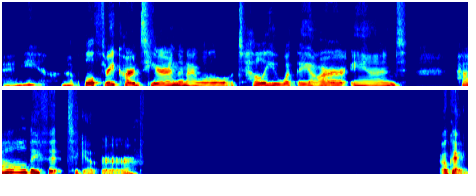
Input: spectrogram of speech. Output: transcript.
Okay, I'm going to pull three cards here and then I will tell you what they are and how they fit together. Okay,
